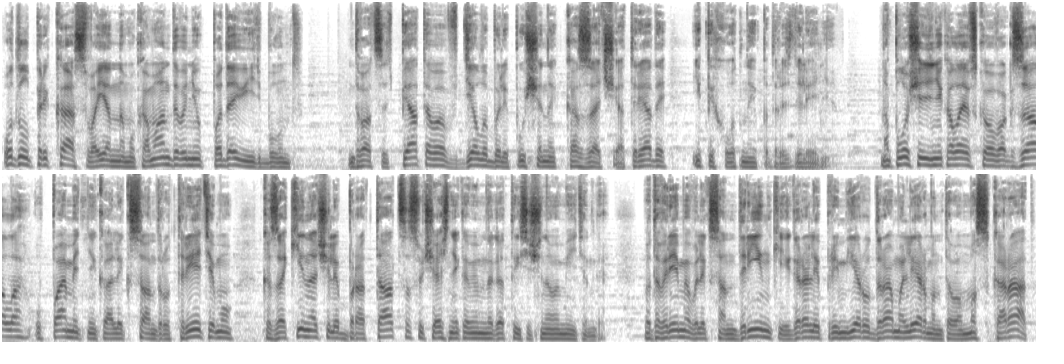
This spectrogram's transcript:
отдал приказ военному командованию подавить бунт. 25-го в дело были пущены казачьи отряды и пехотные подразделения. На площади Николаевского вокзала у памятника Александру Третьему казаки начали брататься с участниками многотысячного митинга. В это время в Александринке играли премьеру драмы Лермонтова «Маскарад»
